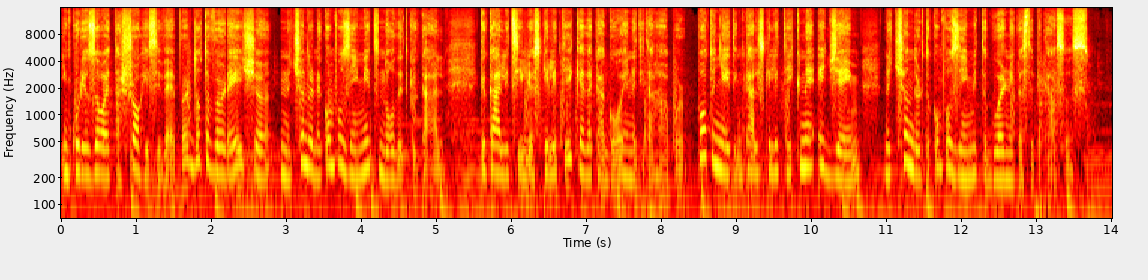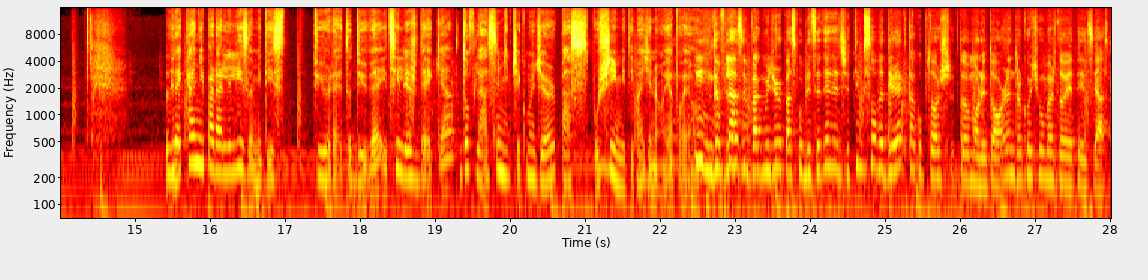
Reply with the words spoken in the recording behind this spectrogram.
inkuriozohet ta shohi si vepër, do të vërejë që në qendrën e kompozimit ndodhet ky kal. Ky kal i cili është skeletik edhe ka gojën e tij të hapur. Po të njëjtin kalë skeletik ne e gjejmë në qendër të kompozimit të Guernikës së Pikasos. Dhe ka një paralelizëm midis tyre të dyve, i cili është vdekja, do flasim një çik më gjerë pas pushimit, imagjinoj apo jo. Do flasim pak më gjerë pas publicitetit që ti mësove direkt ta kuptosh këto monitore, ndërkohë që unë vazhdoj e të zgjat.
